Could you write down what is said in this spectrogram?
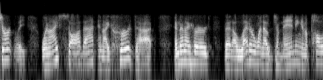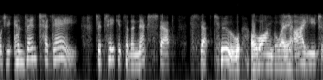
certainly when I saw that and I heard that, and then I heard that a letter went out demanding an apology, and then today to take it to the next step step two along the way, i.e., to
